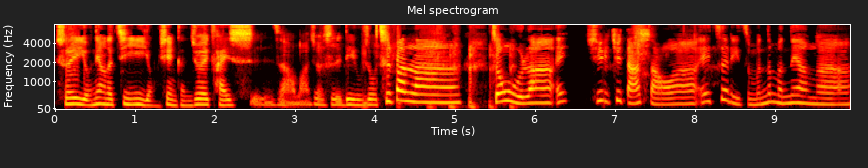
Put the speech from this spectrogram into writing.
所以有那样的记忆涌现，可能就会开始，你知道吗？就是例如说吃饭啦，中午啦，哎。去去打扫啊！哎，这里怎么那么那样啊？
